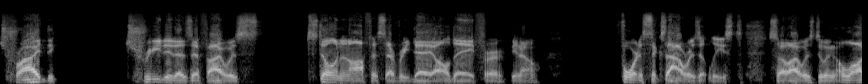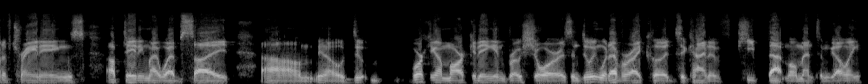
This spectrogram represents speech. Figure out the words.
tried to treat it as if I was still in an office every day, all day for, you know, four to six hours at least. So I was doing a lot of trainings, updating my website, um, you know, do, working on marketing and brochures and doing whatever I could to kind of keep that momentum going.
